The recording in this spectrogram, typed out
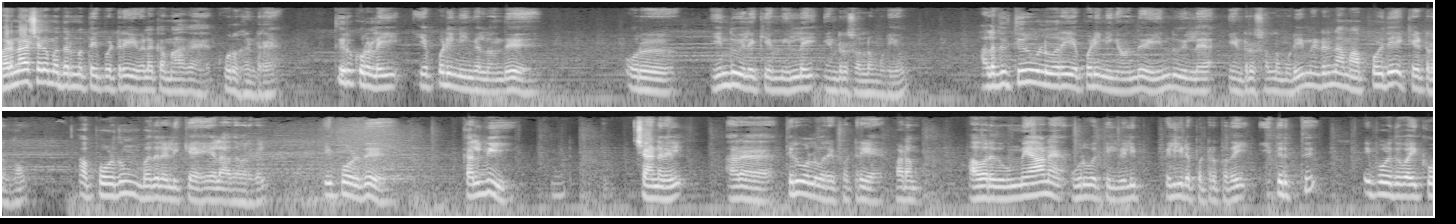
வர்ணாசிரம தர்மத்தை பற்றி விளக்கமாக கூறுகின்ற திருக்குறளை எப்படி நீங்கள் வந்து ஒரு இந்து இலக்கியம் இல்லை என்று சொல்ல முடியும். அல்லது திருவள்ளுவரை எப்படி நீங்கள் வந்து இந்து இல்லை என்று சொல்ல முடியும் என்று நாம் அப்பொழுதே கேட்டிருந்தோம். அப்பொழுதும் பதிலளிக்க இயலாதவர்கள். இப்பொழுது கல்வி சேனலில் அற திருவள்ளுவரை பற்றிய படம் அவரது உண்மையான உருவத்தில் வெளி வெளியிடப்பட்டிருப்பதை எதிர்த்து இப்பொழுது வைகோ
